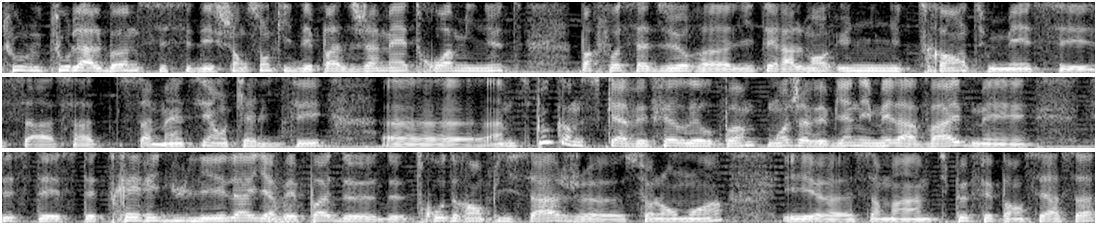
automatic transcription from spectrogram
tout tout l'album c'est c'est des chansons qui dépassent jamais 3 minutes. Parfois ça dure littéralement 1 minute 30 mais c'est ça ça ça maintient en qualité. Un petit peu comme ce qu'avait fait Lil Pump. Moi j'avais bien aimé la vibe mais c'était c'était très régulier là il y avait pas de, de trop de remplissage euh, selon moi. Et euh, ça m'a un petit peu fait penser à ça.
